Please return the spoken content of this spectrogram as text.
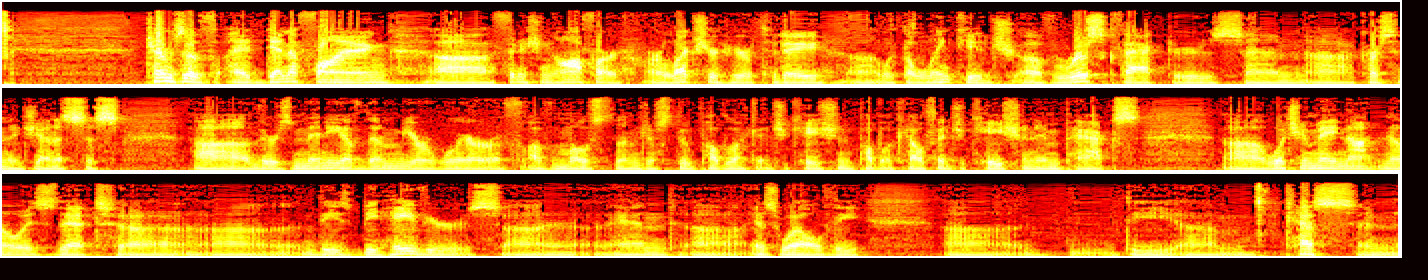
In terms of identifying, uh, finishing off our, our lecture here today uh, with the linkage of risk factors and uh, carcinogenesis, uh, there's many of them. You're aware of, of, most of them just through public education, public health education impacts. Uh, what you may not know is that uh, uh these behaviors uh, and as well the the um, tests and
